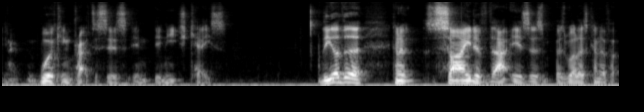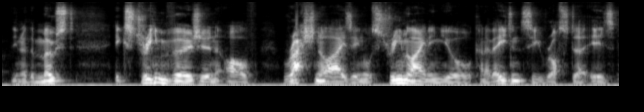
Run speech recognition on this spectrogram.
you know, working practices in, in each case. The other kind of side of that is, as, as well as kind of you know the most extreme version of rationalizing or streamlining your kind of agency roster is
